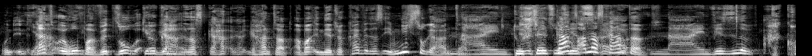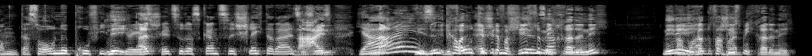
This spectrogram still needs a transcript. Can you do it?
und in Ja, ganz Europa wird so ge Gökhan. das geha- gehandhabt, aber in der Türkei wird das eben nicht so gehandhabt. Nein, du Es wird stellst ganz jetzt, anders gehandhabt. Nein, wir sind, ach komm, das ist doch auch eine Profiliga. Nee, jetzt also- stellst du das Ganze schlechter da als es Nein, ist. Ja, nein, wir sind du, chaotisch. entweder verstehst du mich gerade nicht. Nee, nee, ich Aber- glaube, du verstehst aber- mich gerade nicht.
